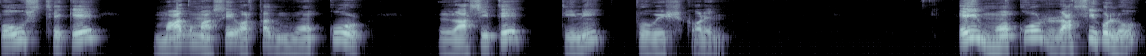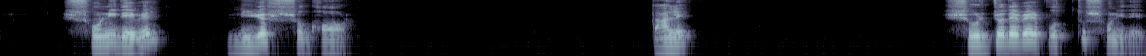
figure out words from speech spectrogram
পৌষ থেকে মাঘ মাসে অর্থাৎ মকর রাশিতে তিনি প্রবেশ করেন। এই মকর রাশি হল শনিদেবের নিজস্ব ঘর। তাহলে সূর্যদেবের পুত্র শনিদেব।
